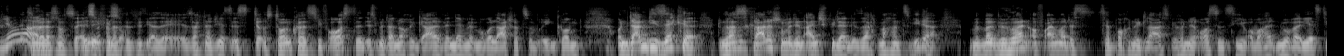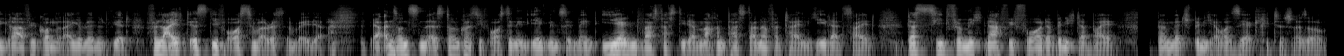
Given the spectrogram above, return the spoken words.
Ja. Jetzt haben wir das noch zu Ende. Ich fand das ganz witzig. Also er sagt natürlich, jetzt ist Stone Cold Steve Austin, ist mir dann noch egal, wenn der mit dem Rollator zum Ring kommt. Und dann die Säcke. Du hast es gerade schon mit den Einspielern gesagt, machen es wieder. Wir hören auf einmal das zerbrochene Glas, wir hören den Austin-Theme, aber halt nur, weil jetzt die Grafik kommt und eingeblendet wird. Vielleicht ist Steve Austin bei WrestleMania. Ja, ansonsten äh, Stone Cold Steve Austin in irgendeinem Zement, irgendwas, was die da machen, passt dann verteilen, jederzeit. Das zieht für mich nach wie vor, da bin ich dabei. Beim Match bin ich aber sehr kritisch. Also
